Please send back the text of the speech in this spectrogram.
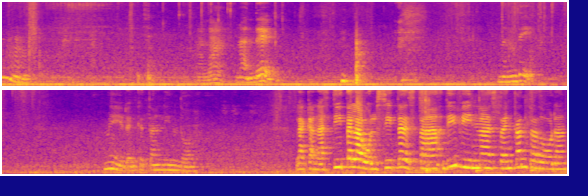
Hmm. Ana. Mandé. Mandé. Miren qué tan lindo. La canastita, la bolsita está divina, está encantadora.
